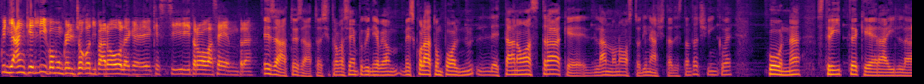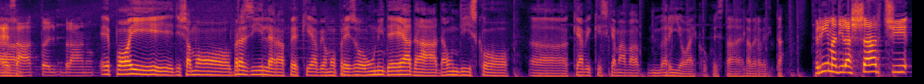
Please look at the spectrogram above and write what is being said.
Quindi anche lì comunque il gioco di parole che, che si trova sempre. Esatto, esatto, si trova sempre, quindi abbiamo mescolato un po' l'età nostra, che è l'anno nostro di nascita del 75, con Street che era il... Esatto, il brano. E poi diciamo Brasil era perché abbiamo preso un'idea da, da un disco eh, che, ave- che si chiamava Rio, ecco, questa è la vera verità. Prima di lasciarci,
